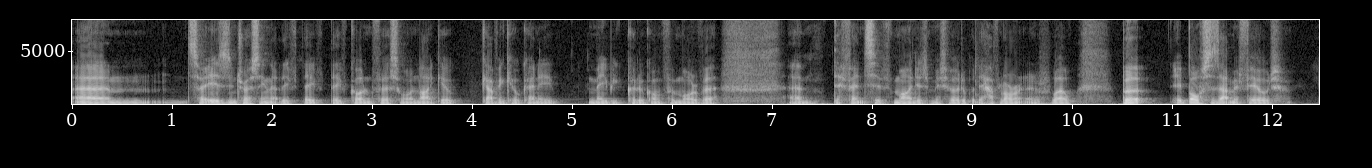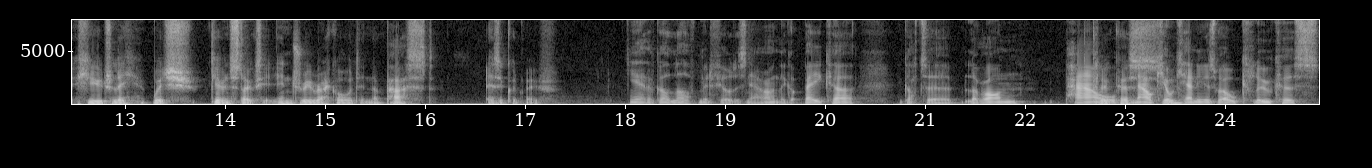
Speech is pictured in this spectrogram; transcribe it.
Um, so it is interesting that they've they've they've gone for someone like Gil, Gavin Kilkenny. Maybe could have gone for more of a um, defensive minded midfielder, but they have Laurent as well. But it bolsters that midfield hugely, which, given Stokes' injury record in the past, is a good move. Yeah, they've got a lot of midfielders now, haven't they? Got Baker, got uh, Laurent, Powell, Clucas. now Kilkenny as well, Clucas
